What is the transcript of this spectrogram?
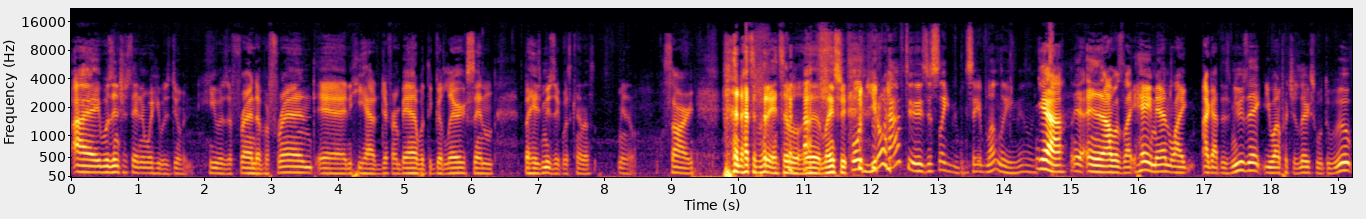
I was interested in what he was doing. He was a friend of a friend, and he had a different band with the good lyrics, and but his music was kind of, you know, sorry, not to put it into uh, mainstream. Well, you don't have to. It's just like say it bluntly. You know, like- Yeah, yeah, and I was like, "Hey, man, like, I got this music. You want to put your lyrics with the whoop?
